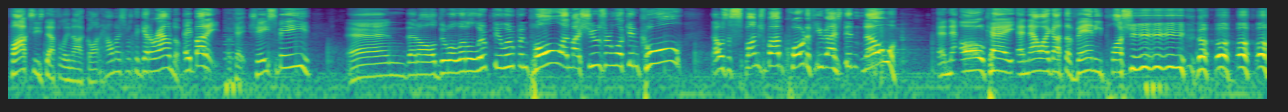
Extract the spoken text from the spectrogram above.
Foxy's definitely not gone. How am I supposed to get around him? Hey, buddy. Okay, chase me. And then I'll do a little loop-de-loop and pull, and my shoes are looking cool. That was a SpongeBob quote if you guys didn't know. And now, oh, okay, and now I got the Vanny plushie. No, oh, oh, oh,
